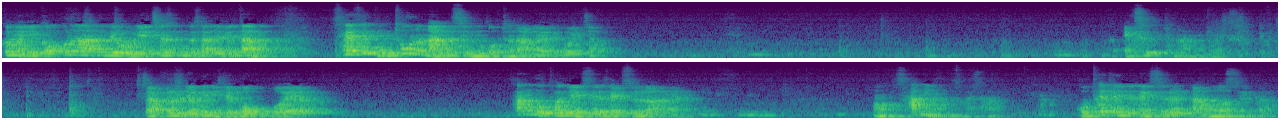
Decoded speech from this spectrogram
그러면 이 거꾸로 나누기로 우리의 최소 공배수 하려면 일단 셋을 공통으로 나눌 수 있는 것부터 나눠야 돼. 뭐 있죠? x부터 나누는 거야. 자, 그럼 여기는 이제 뭐 뭐예요? 3 곱하기 x에서 x를 나누면 어, 3이 나오는 거야, 3. 곱해져 있는 x를 나누었으니까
